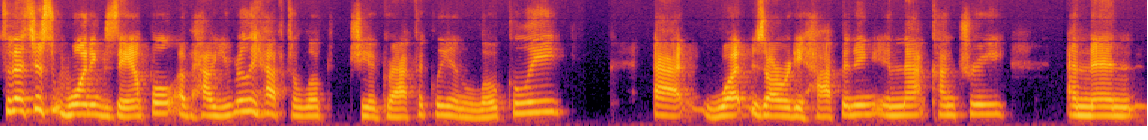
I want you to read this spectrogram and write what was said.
So that's just one example of how you really have to look geographically and locally at what is already happening in that country. And then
